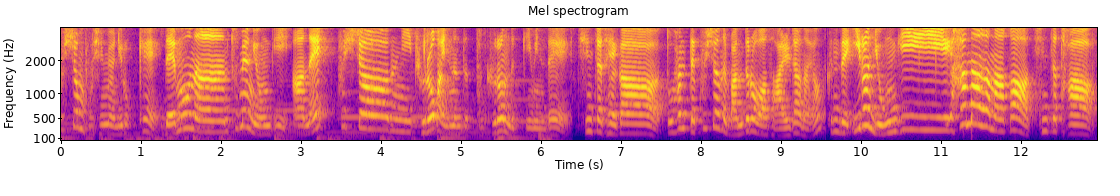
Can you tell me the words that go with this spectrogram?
쿠션 보시면 이렇게 네모난 투명 용기 안에 쿠션이 들어가 있는 듯한 그런 느낌인데 진짜 제가 또 한때 쿠션을 만들어 와서 알잖아요? 근데 이런 용기 하나하나가 진짜 다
